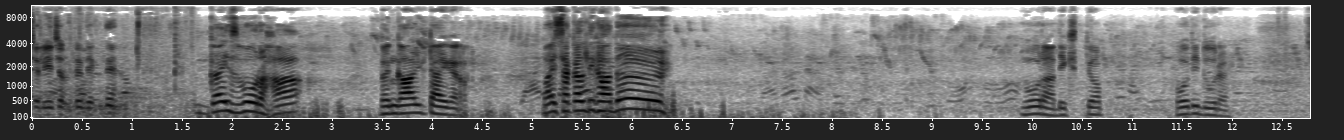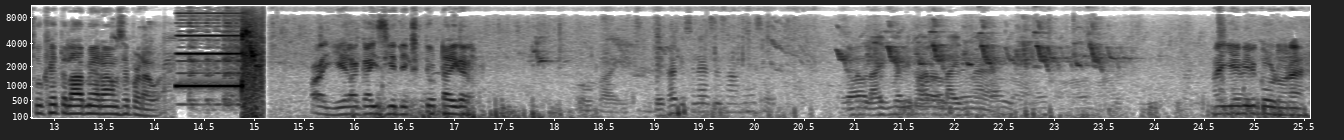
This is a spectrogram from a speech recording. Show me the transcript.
चलिए चलते देखते हैं। गाइज़ वो रहा बंगाल टाइगर भाई शकल दिखा दे। वो रहा देख सकते हो आप बहुत ही दूर है सूखे तालाब में आराम से पड़ा हुआ है ये रहा गाइज़ ये देख सकते हो टाइगर ओ भाई देखा किसने ऐसे सामने से लाइव में दिखा रहा लाइव में भाई ये भी रिकॉर्ड हो रहा है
